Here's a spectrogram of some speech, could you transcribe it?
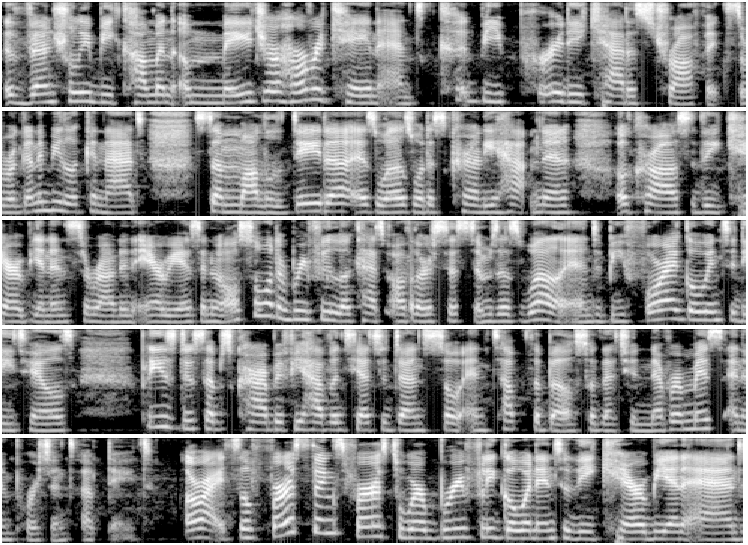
eventually becoming a major hurricane and could be pretty catastrophic. So we're going to be looking at some model data as well as what is currently happening across the Caribbean and surrounding areas. And we also want to briefly look at other systems as well. And before I go into details, please do subscribe if you haven't yet done so and tap the bell so that you never miss an important update. All right, so first things first, we're briefly going into the Caribbean, and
